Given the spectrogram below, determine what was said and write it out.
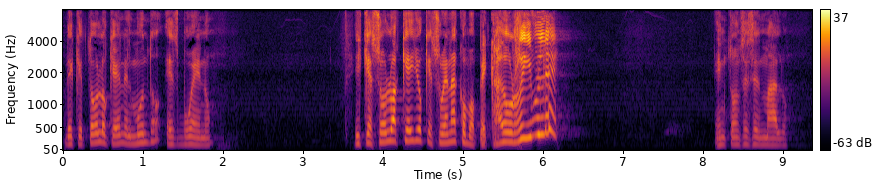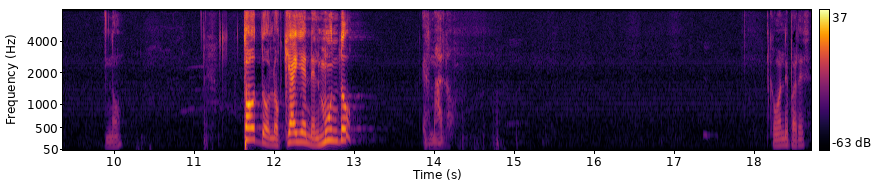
de que todo lo que hay en el mundo es bueno y que solo aquello que suena como pecado horrible, entonces es malo. No. Todo lo que hay en el mundo es malo. ¿Cómo le parece?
